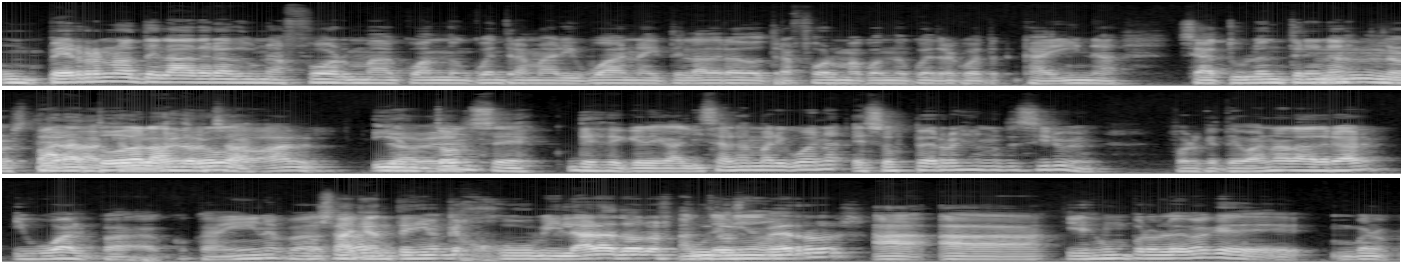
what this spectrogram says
Un perro no te ladra de una forma cuando encuentra marihuana y te ladra de otra forma cuando encuentra cocaína. O sea, tú lo entrenas Mm, hostia, para todas las bueno, drogas. chaval. Y ves. entonces, desde que legalizas la marihuana, esos perros ya no te sirven. Porque te van a ladrar igual para cocaína, para. O sea, que han tenido que jubilar a todos los Han putos perros. a, a- y es un problema que, bueno,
